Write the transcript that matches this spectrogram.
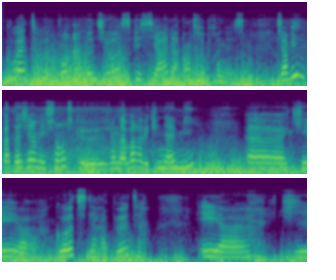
Coucou à bon, un audio spécial entrepreneuse. J'ai envie de vous partager un échange que je viens d'avoir avec une amie euh, qui est euh, coach, thérapeute et euh, qui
